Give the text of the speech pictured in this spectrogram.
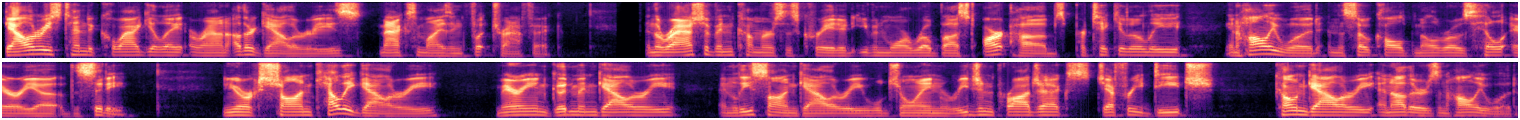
Galleries tend to coagulate around other galleries, maximizing foot traffic. And the rash of incomers has created even more robust art hubs, particularly in Hollywood and the so called Melrose Hill area of the city. New York's Sean Kelly Gallery, Marian Goodman Gallery, and Lisson Gallery will join Regen Projects, Jeffrey Deitch, Kohn Gallery, and others in Hollywood,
